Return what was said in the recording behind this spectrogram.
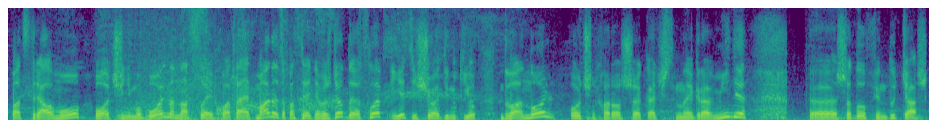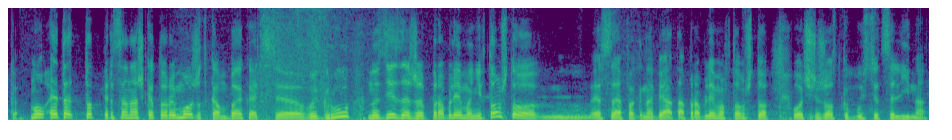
Подстрял Му. Очень ему больно. На Slave хватает маны. До последнего ждет, дает Slave. Есть еще один kill. 2-0. Очень хорошая, качественная игра в миде. Э, Shadow Финду тяжко. Ну, это тот персонаж, который может камбэкать э, в игру, но здесь даже проблема не в том, что SF гнобят, а проблема в том, что очень жестко бустится Лина.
